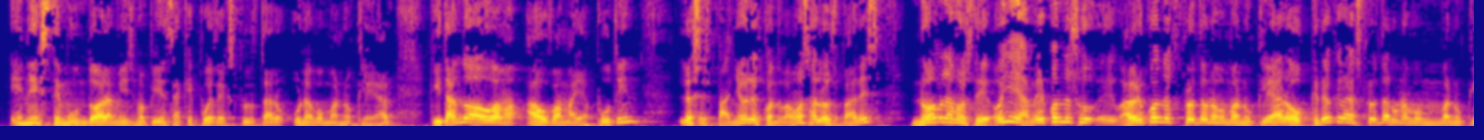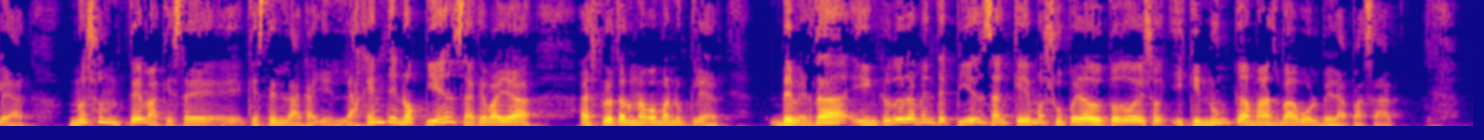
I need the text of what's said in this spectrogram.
en este mundo ahora mismo piensa que puede explotar una bomba nuclear? Quitando a Obama, y a Putin, los españoles cuando vamos a los bares no hablamos de, oye, a ver cuándo eh, a ver explota una bomba nuclear o creo que va a explotar una bomba nuclear. No es un tema que esté, eh, que esté en la calle. La gente no piensa que vaya a explotar una bomba nuclear. De verdad, incrédulamente piensan que hemos superado todo eso y que nunca más va a volver a pasar.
